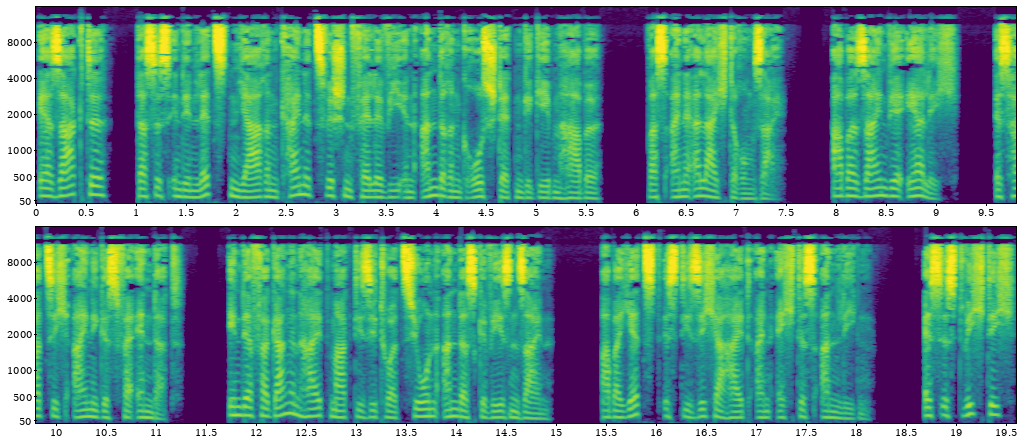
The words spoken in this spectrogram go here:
Er sagte, dass es in den letzten Jahren keine Zwischenfälle wie in anderen Großstädten gegeben habe, was eine Erleichterung sei. Aber seien wir ehrlich, es hat sich einiges verändert. In der Vergangenheit mag die Situation anders gewesen sein, aber jetzt ist die Sicherheit ein echtes Anliegen. Es ist wichtig,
